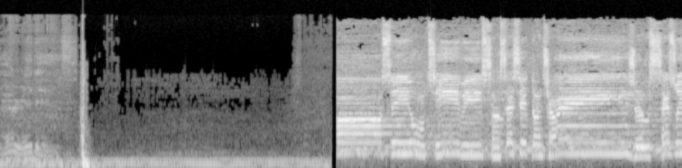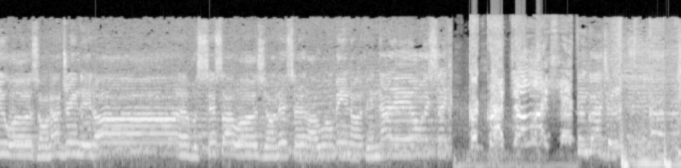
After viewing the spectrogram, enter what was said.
There it is. See you on TV, sunset shit done changed. Ever since we was on, I dreamed it all. Ever since I was young, they said I won't be nothing. Now they always say, Congratulations! Congratulations.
